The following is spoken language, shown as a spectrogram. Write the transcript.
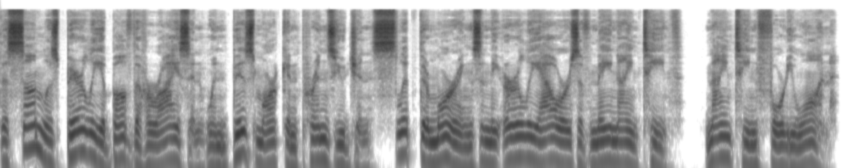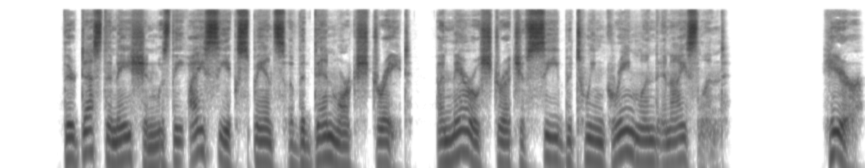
The sun was barely above the horizon when Bismarck and Prinz Eugen slipped their moorings in the early hours of May 19, 1941. Their destination was the icy expanse of the Denmark Strait, a narrow stretch of sea between Greenland and Iceland. Here,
